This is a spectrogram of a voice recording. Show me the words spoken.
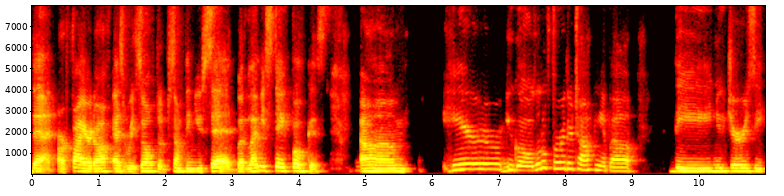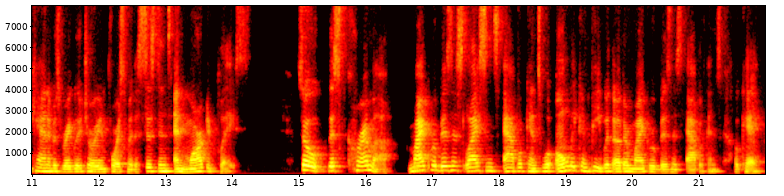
that are fired off as a result of something you said, but let me stay focused. Um, here you go a little further talking about the New Jersey Cannabis Regulatory Enforcement Assistance and Marketplace. So, this CREAMMA, micro business license applicants will only compete with other micro business applicants. Okay,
